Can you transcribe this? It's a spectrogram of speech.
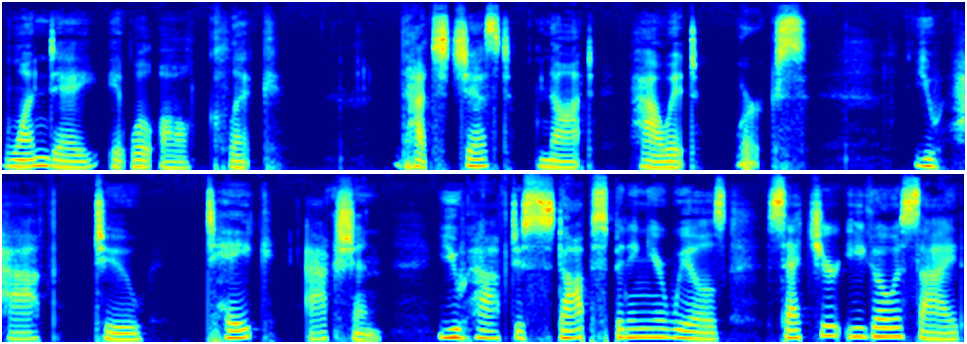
one day it will all click. That's just not how it works. You have to take action you have to stop spinning your wheels, set your ego aside,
